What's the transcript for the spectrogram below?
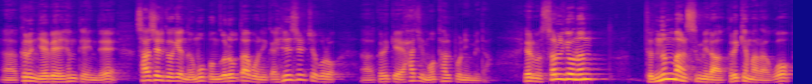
어, 그런 예배 형태인데 사실 그게 너무 번거롭다 보니까 현실적으로 어, 그렇게 하지 못할 뿐입니다. 여러분 설교는 듣는 말씀이라 그렇게 말하고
